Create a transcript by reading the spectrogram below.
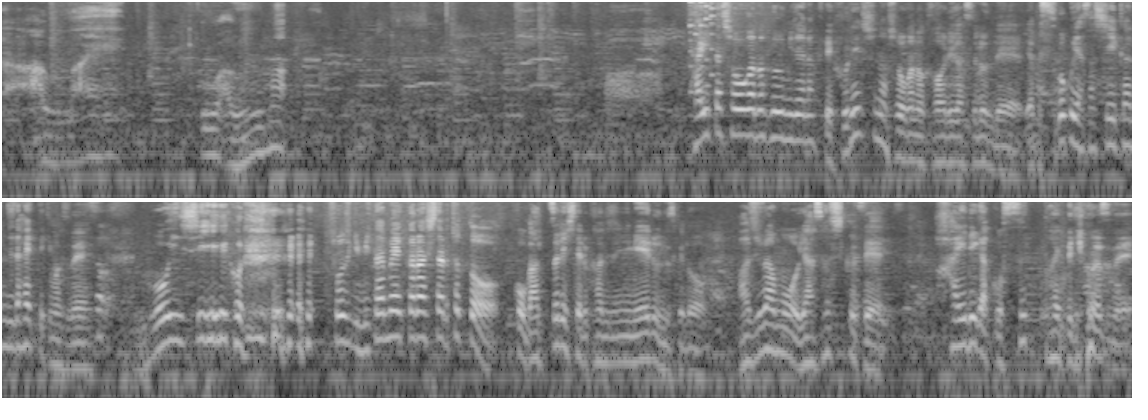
あー、うまい。うわ、うまっ。炊いた生姜の風味じゃなくてフレッシュな生姜の香りがするんでやっぱすごく優しい感じで入ってきますね。そう美味しいこれ。正直見た目からしたらちょっとこうがっつりしてる感じに見えるんですけど味はもう優しくて入りがこうスッと入ってきますね。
